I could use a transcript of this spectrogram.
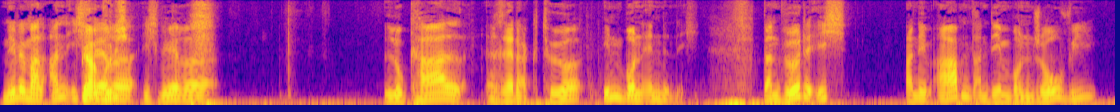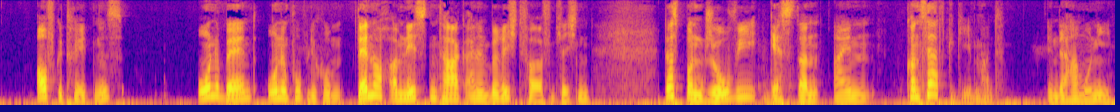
Nehmen wir mal an, ich Ja, wäre, ich wäre Lokalredakteur in Bonn-Endenich. Dann würde ich an dem Abend, an dem Bon Jovi aufgetreten ist, ohne Band, ohne Publikum, dennoch am nächsten Tag einen Bericht veröffentlichen, dass Bon Jovi gestern ein Konzert gegeben hat. In der Harmonie.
